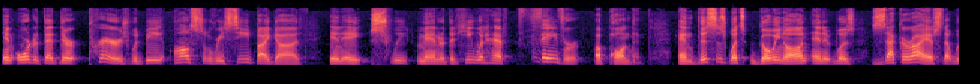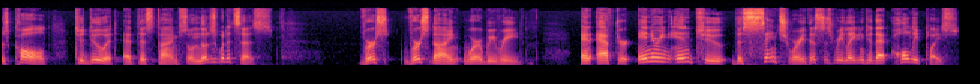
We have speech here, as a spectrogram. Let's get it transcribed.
in order that their prayers would be also received by God in a sweet manner, that He would have favor upon them. And this is what's going on, and it was Zacharias that was called to do it at this time. So notice what it says. Verse, verse 9, where we read, And after entering into the sanctuary, this is relating to that holy place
